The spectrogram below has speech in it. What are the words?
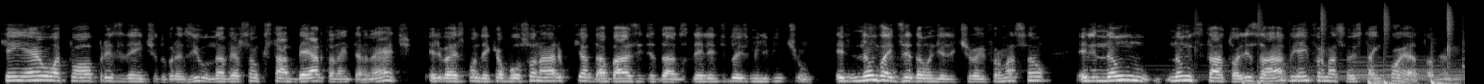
quem é o atual presidente do Brasil, na versão que está aberta na internet, ele vai responder que é o Bolsonaro, porque a base de dados dele é de 2021. Ele não vai dizer de onde ele tirou a informação, ele não, não está atualizado e a informação está incorreta, obviamente.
